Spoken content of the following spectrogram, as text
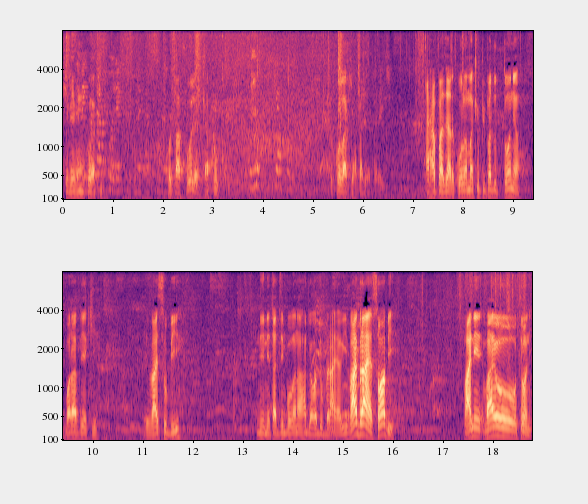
Chega aí, vamos colar aqui. Cortar a folha? Daqui a pouco. Deixa eu colar aqui, rapaziada. Pera aí. Aí, rapaziada, colamos aqui o pipa do Tony, ó. Bora ver aqui. Ele vai subir. O Nenê tá desembolando a rabiola do Brian ali. Vai, Brian, sobe. Vai, Nenê. vai ô Tony.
